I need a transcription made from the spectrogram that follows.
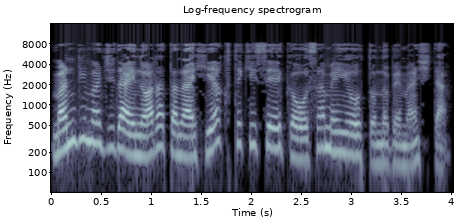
万里馬時代の新たな飛躍的成果を収めようと述べました。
